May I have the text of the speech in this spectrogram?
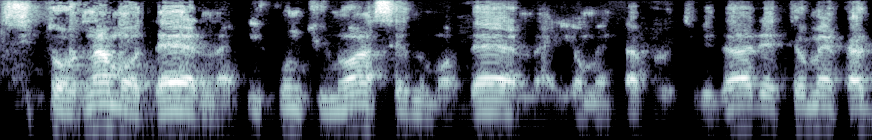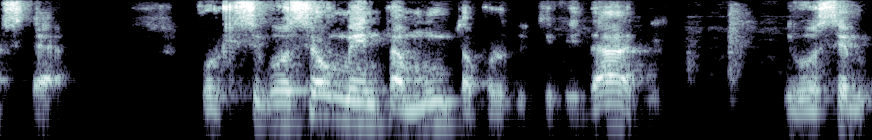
se tornar moderna e continuar sendo moderna e aumentar a produtividade é ter o mercado externo. Porque se você aumenta muito a produtividade e você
